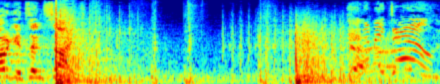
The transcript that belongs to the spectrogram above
Targets in sight. Enemy down.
